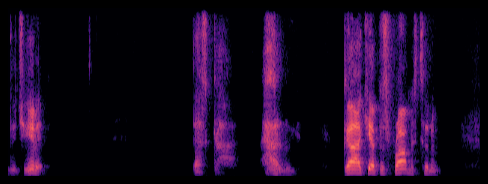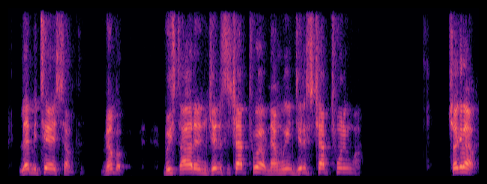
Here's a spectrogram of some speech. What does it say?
Did you get it? That's God. Hallelujah. God kept his promise to them. Let me tell you something. Remember, we started in Genesis chapter 12. Now we're in Genesis chapter 21. Check it out.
